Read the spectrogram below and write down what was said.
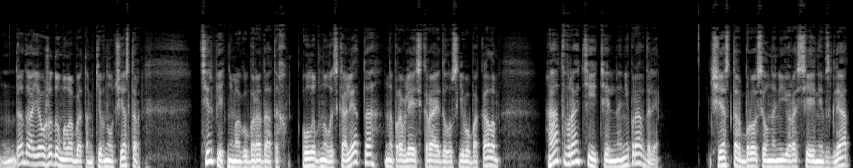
«Да-да, я уже думал об этом», — кивнул Честер. «Терпеть не могу бородатых», — улыбнулась Калетта, направляясь к Райделу с его бокалом. «Отвратительно, не правда ли?» Честер бросил на нее рассеянный взгляд,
